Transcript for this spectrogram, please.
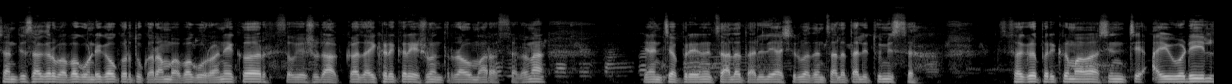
शांतीसागर बाबा गोंडेगावकर तुकाराम बाबा गोराणेकर सौ यशोदा अक्का जायखेडेकर यशवंतराव महाराज सडाणा यांच्या प्रेरणेने चालत आलेले आशीर्वादाने चालत आले. तुम्ही स सगळे परिक्रमावासींचे आईवडील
